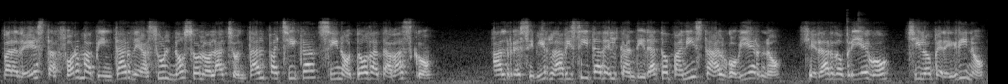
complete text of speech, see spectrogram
para de esta forma pintar de azul no solo la Chontalpa chica, sino toda Tabasco. Al recibir la visita del candidato panista al gobierno, Gerardo Priego, Chilo Peregrino,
